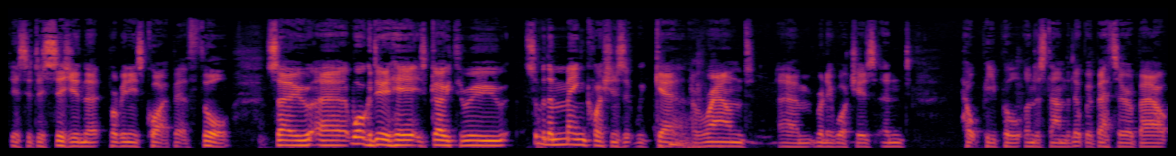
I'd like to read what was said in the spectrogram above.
it's a decision that probably needs quite a bit of thought. So uh, what we're do here is go through some of the main questions that we get around um, running watches and help people understand a little bit better about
